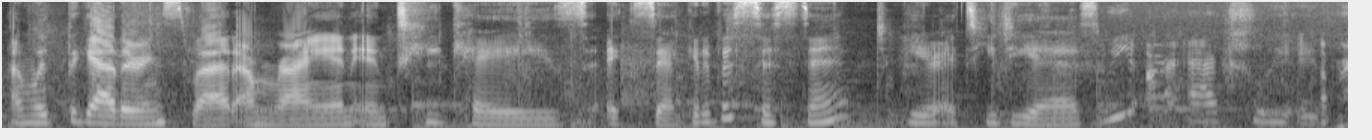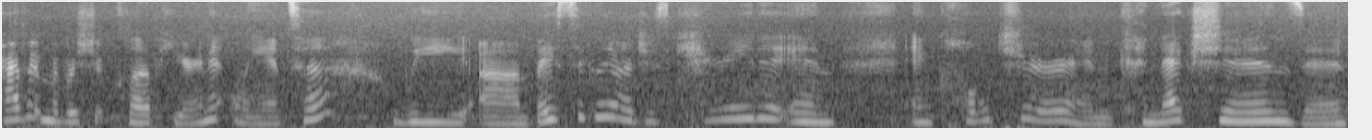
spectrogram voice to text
I'm with The Gathering Spot. I'm Ryan and TK's executive assistant here at TGS. We are actually a, private membership club here in Atlanta. We um, basically are just curated in, in culture and connections and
